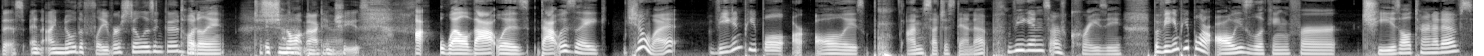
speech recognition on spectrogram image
this, and I know the flavor still isn't good. totally. Just it's not mac and it. cheese. Uh, well, that was that was like you know what? Vegan people are always. I'm such a stand up. Vegans are crazy, but vegan people are always looking for cheese alternatives.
